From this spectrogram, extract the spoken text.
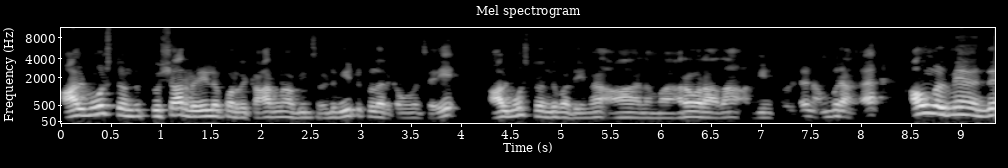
ஆல்மோஸ்ட் வந்து துஷார் வெளியில போறது காரணம் அப்படின்னு சொல்லிட்டு வீட்டுக்குள்ள இருக்கவங்களும் சரி, ஆல்மோஸ்ட் வந்து பாத்தீங்கன்னா நம்ம அரோரா தான் அப்படின்னு சொல்லிட்டு நம்புறாங்க. அவங்களுமே வந்து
